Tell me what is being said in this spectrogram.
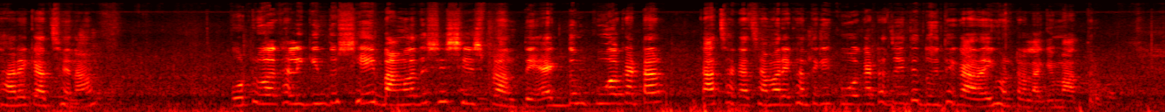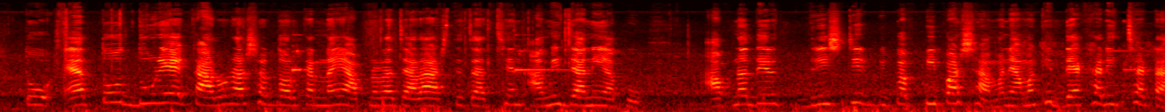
ধারে কাছে না। পটুয়াখালী কিন্তু সেই বাংলাদেশের শেষ প্রান্তে, একদম কুয়াকাটার কাছাকাছি। আমার এখান থেকে কুয়াকাটা যাইতে দুই থেকে আড়াই ঘণ্টা লাগে মাত্র। তো এত দূরে কারোর আসার দরকার নাই, আপনারা যারা আসতে চাচ্ছেন, আমি জানি আপু, আপনাদের দৃষ্টির পিপা- পিপাসা মানে আমাকে দেখার ইচ্ছাটা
